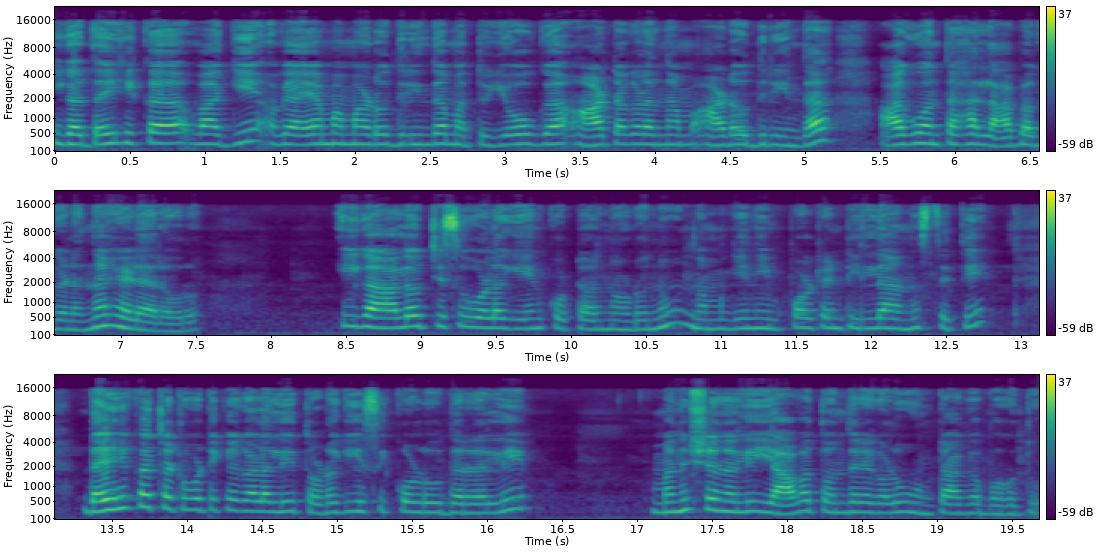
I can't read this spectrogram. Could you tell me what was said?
ಈಗ ದೈಹಿಕವಾಗಿ ವ್ಯಾಯಾಮ ಮಾಡೋದ್ರಿಂದ ಮತ್ತು ಯೋಗ, ಆಟಗಳನ್ನು ಆಡೋದ್ರಿಂದ ಆಗುವಂತಹ ಲಾಭಗಳನ್ನು ಹೇಳ್ಯಾರವರು ಈಗ ಆಲೋಚಿಸುವ ಒಳಗೆ ಏನು ಕೊಟ್ಟಾರ ನೋಡೋನು? ನಮಗೇನು ಇಂಪಾರ್ಟೆಂಟ್ ಇಲ್ಲ ಅನ್ನಿಸ್ತೈತಿ. ದೈಹಿಕ ಚಟುವಟಿಕೆಗಳಲ್ಲಿ ತೊಡಗಿಸಿಕೊಳ್ಳುವುದರಲ್ಲಿ ಮನುಷ್ಯನಲ್ಲಿ ಯಾವ ತೊಂದರೆಗಳು ಉಂಟಾಗಬಹುದು?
